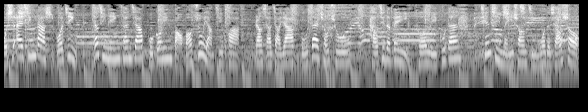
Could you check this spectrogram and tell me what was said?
我是爱心大使郭静邀请您参加蒲公英宝宝助养计划，让小脚丫不再踌躇，淘气的背影脱离孤单，牵起每一双紧握的小手，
